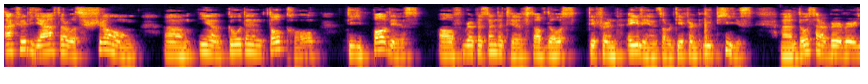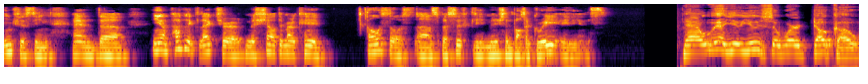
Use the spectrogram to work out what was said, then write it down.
actually, the author was shown um, in a golden doko the bodies of representatives of those different aliens or different ETs. Uh, those are very, very interesting. And uh, in a public lecture, Michel Desmarquet also uh, specifically mentioned about the gray aliens. Now, you use the word doko.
